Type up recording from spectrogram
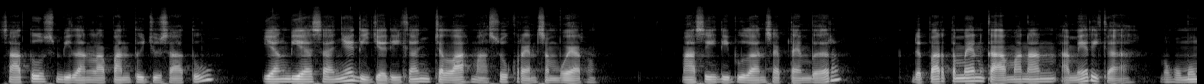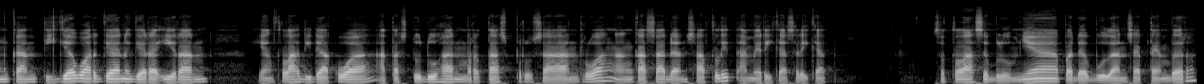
19871 yang biasanya dijadikan celah masuk ransomware. Masih di bulan September, Departemen Keamanan Amerika mengumumkan tiga warga negara Iran yang telah didakwa atas tuduhan meretas perusahaan ruang angkasa dan satelit Amerika Serikat. Setelah sebelumnya pada bulan September,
